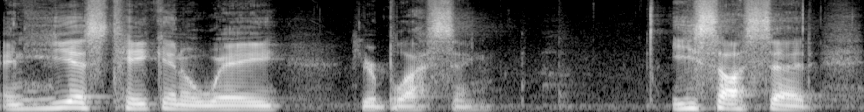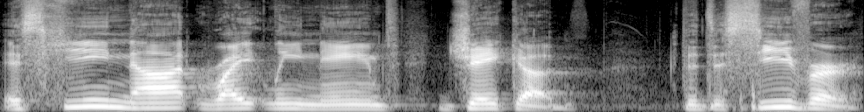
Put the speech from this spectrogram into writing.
and he has taken away your blessing. Esau said, Is he not rightly named Jacob, the deceiver,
